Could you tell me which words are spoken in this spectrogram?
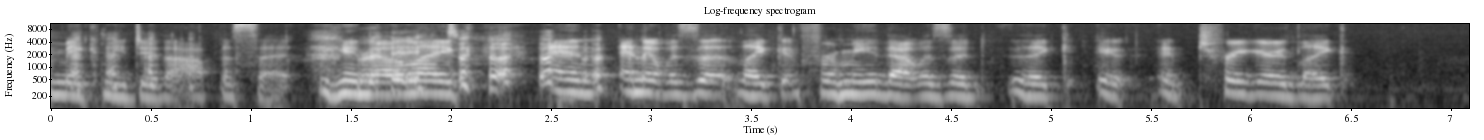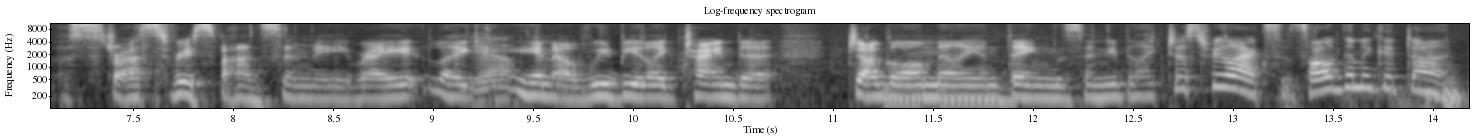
make me do the opposite you know right. like and and it was a like for me that was a like it, it triggered like a stress response in me right like yeah. you know we'd be like trying to juggle a million things and you'd be like just relax it's all gonna get done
